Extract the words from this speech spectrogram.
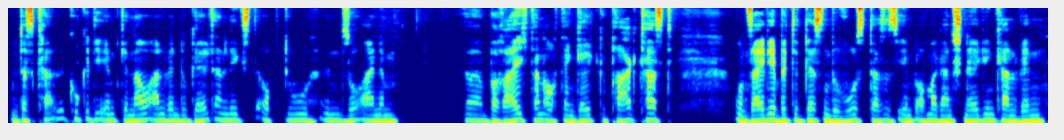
Und das kann, gucke dir eben genau an, wenn du Geld anlegst, ob du in so einem äh, Bereich dann auch dein Geld geparkt hast. Und sei dir bitte dessen bewusst, dass es eben auch mal ganz schnell gehen kann, wenn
